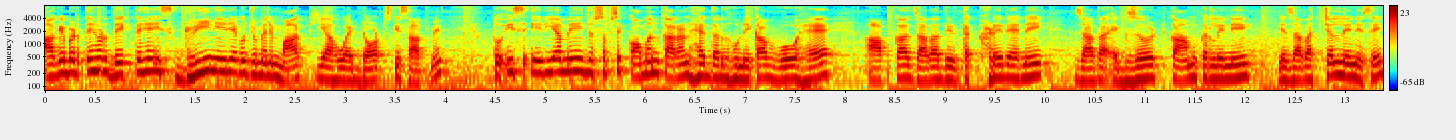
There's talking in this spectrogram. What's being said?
आगे बढ़ते हैं और देखते हैं इस ग्रीन एरिया को जो मैंने मार्क किया हुआ है डॉट्स के साथ में। तो इस एरिया में जो सबसे कॉमन कारण है दर्द होने का वो है आपका ज़्यादा देर तक खड़े रहने, ज़्यादा एग्जर्ट काम कर लेने या ज़्यादा चल लेने से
